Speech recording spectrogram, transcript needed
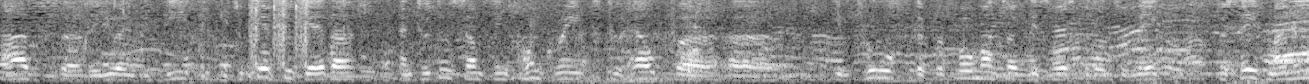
us, the UNDP, to get together and to do something concrete to help improve the performance of this hospital, to make, to save money,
